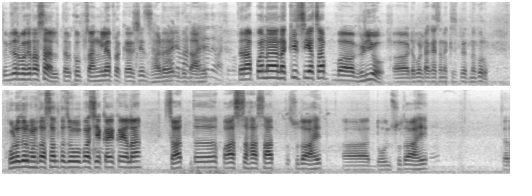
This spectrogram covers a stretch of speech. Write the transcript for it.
तुम्ही जर बघत असाल तर खूप चांगल्या प्रकारचे झाडं इथं आहेत. तर आपण नक्कीच याचा व्हिडिओ डबल टाकायचा नक्कीच प्रयत्न करू. खोडं जर म्हणत असाल तर जवळपास एका एका याला? सात पाच सहा सात सुद्धा आहेत. दोन सुद्धा आहे. तर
